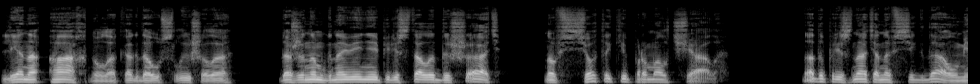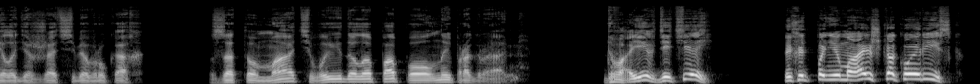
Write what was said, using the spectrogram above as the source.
Лена ахнула, когда услышала, даже на мгновение перестала дышать, но все-таки промолчала. Надо признать, она всегда умела держать себя в руках. Зато мать выдала по полной программе. «Двоих детей? Ты хоть понимаешь, какой риск?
